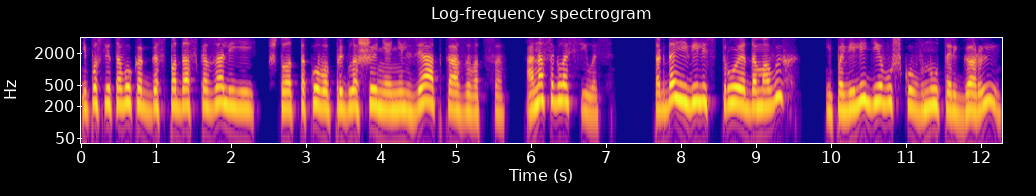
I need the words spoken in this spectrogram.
и после того, как господа сказали ей, что от такого приглашения нельзя отказываться, она согласилась. Тогда явились трое домовых и повели девушку внутрь горы,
